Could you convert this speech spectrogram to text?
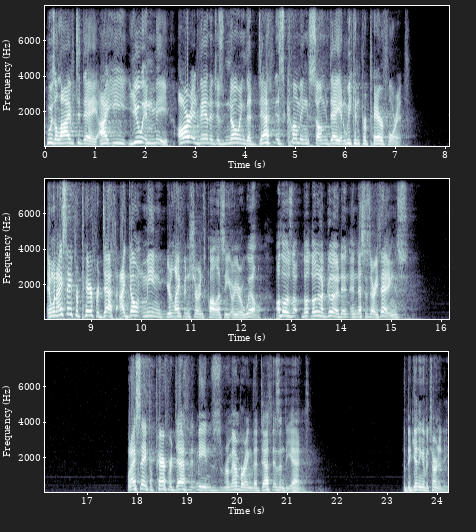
who is alive today, i.e., you and me, our advantage is knowing that death is coming someday and we can prepare for it. And when I say prepare for death, I don't mean your life insurance policy or your will, although those, those are good and, and necessary things. When I say prepare for death, it means remembering that death isn't the end, the beginning of eternity.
